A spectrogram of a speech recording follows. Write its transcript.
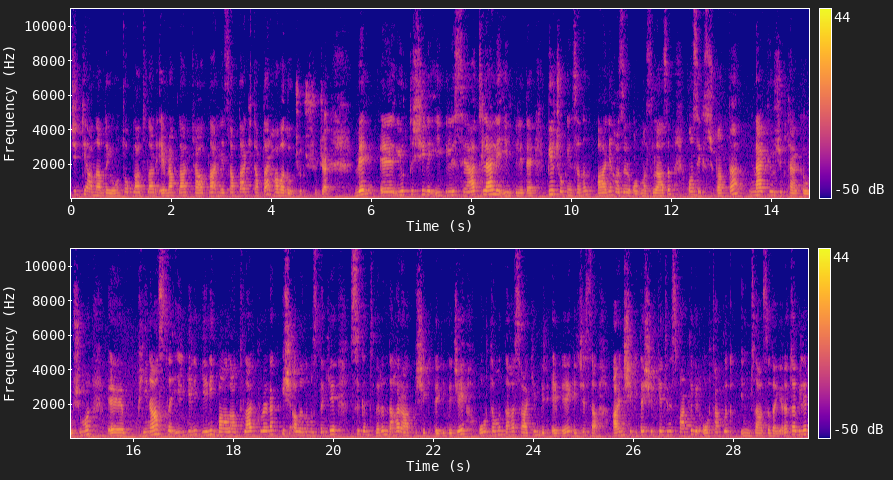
ciddi anlamda yoğun toplantılar, evraklar, kağıtlar, hesaplar, kitaplar havada uçuruşacak ve e, yurt dışı ile ilgili seyahatlerle ilgili de birçok insanın ani hazır olması lazım. 18 Şubat'ta Merkür Jüpiter kavuşumu e, finansla ilgili yeni bağlantılar kurarak iş alanımızdaki sıkıntıların daha rahat bir şekilde gideceği, ortamın daha sakin bir evreye geçişse aynı şekilde şirketiniz farklı bir ortaklık imzası da yaratabilir.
